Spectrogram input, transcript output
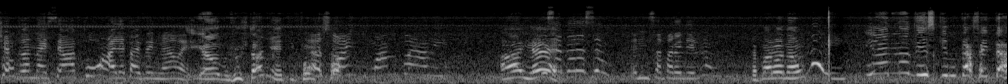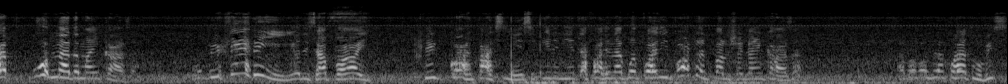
Tá enxergando aí? Isso é uma toalha, tá vendo não, é? E eu, justamente. Foi Eu só... tô indo tomar no banho ali. Ah, é? Separação. Ele não separei dele, não. Separou não? Não. E ele não disse que não te aceitava por nada mais em casa. O bicho é ruim. Eu disse, rapaz, tem que correr paciência que ninguém tá fazendo alguma coisa importante para não chegar em casa. Agora vamos ver correr tu, vice.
